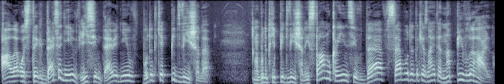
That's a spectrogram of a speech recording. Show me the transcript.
Але ось тих 10 днів, 8-9 днів буде таке підвішене. Буде такий підвішений стан українців, де все буде таке, знаєте, напівлегально.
